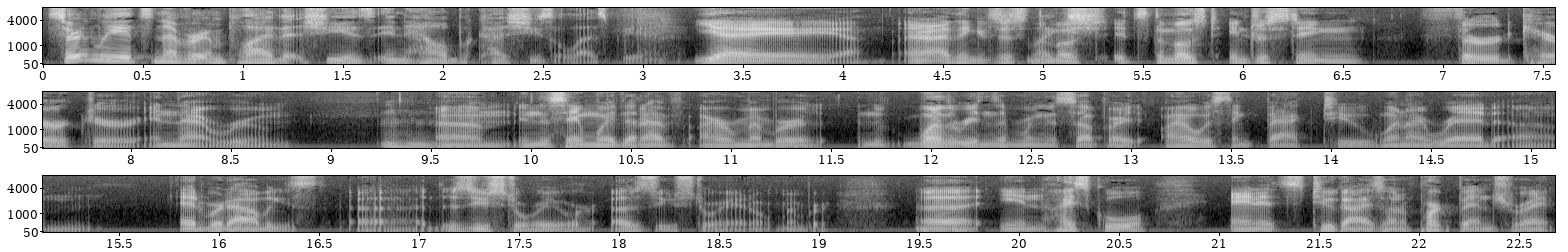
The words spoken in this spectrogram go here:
Certainly, it's never implied that she is in hell because she's a lesbian. Yeah, yeah, yeah, yeah. And I think it's just Like the most. sh- it's the most interesting third character in that room. Mm-hmm. Um, in the same way that I've, I remember, and one of the reasons I bring this up, I, I always think back to when I read um, Edward Albee's uh, The Zoo Story or A Zoo Story, I don't remember, uh, in high school, and it's two guys on a park bench, right?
